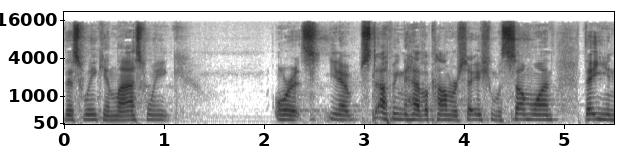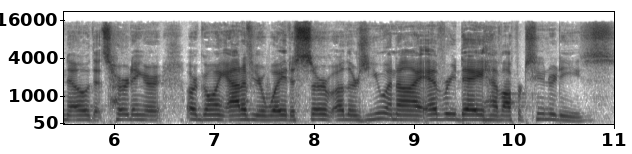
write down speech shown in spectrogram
this week and last week, or it's, you know, stopping to have a conversation with someone that you know that's hurting or, or going out of your way to serve others. You and I every day have opportunities.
